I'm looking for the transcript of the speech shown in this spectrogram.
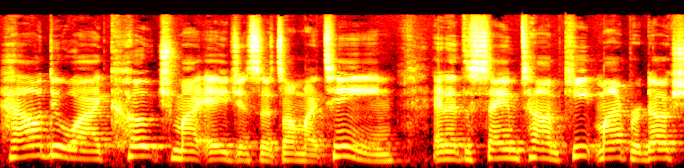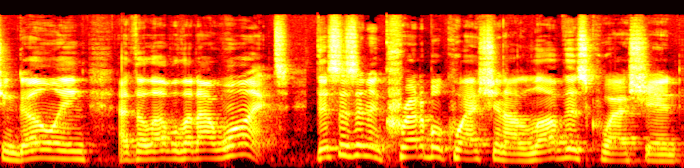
how do I coach my agents that's on my team and at the same time keep my production going at the level that I want? This is an incredible question. I love this question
